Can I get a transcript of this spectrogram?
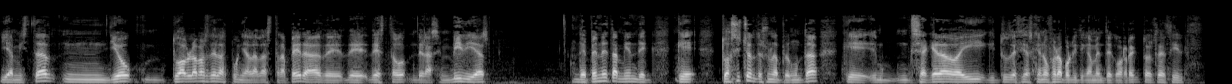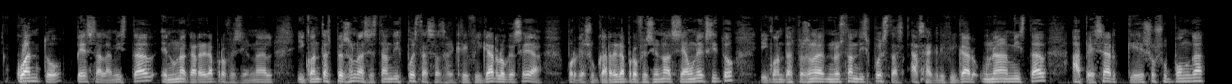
Y amistad, mm, yo, tú hablabas de las puñaladas traperas, de, de, esto, de las envidias. Depende también de que tú has hecho antes una pregunta que mm, se ha quedado ahí y tú decías que no fuera políticamente correcto, es decir, ¿cuánto pesa la amistad en una carrera profesional y cuántas personas están dispuestas a sacrificar lo que sea porque su carrera profesional sea un éxito y cuántas personas no están dispuestas a sacrificar una amistad a pesar que eso suponga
